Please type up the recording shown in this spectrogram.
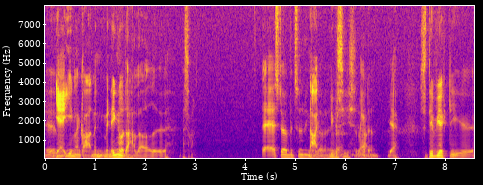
Øh, ja, i en eller anden grad, men, men ikke noget, der har været, øh, altså, af større betydning? Nej, eller, lige præcis, Eller, ja. hvordan? ja. Så det er virkelig, øh,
